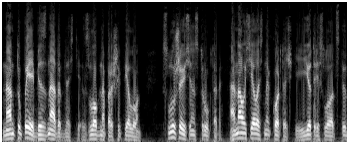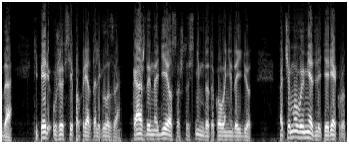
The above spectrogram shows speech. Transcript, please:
Нам тупые без надобности», — злобно прошипел он. «Слушаюсь, инструктор». Она уселась на корточки, ее трясло от стыда. Теперь уже все попрятали глаза. Каждый надеялся, что с ним до такого не дойдет. «Почему вы медлите, рекрут?»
